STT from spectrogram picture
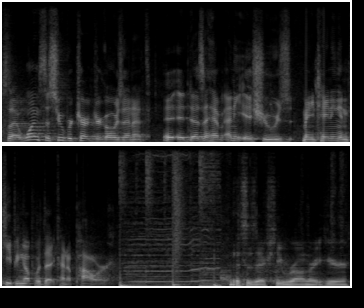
so that once the supercharger goes in it, it, it doesn't have any issues maintaining and keeping up with that kind of power. This is actually wrong right here.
